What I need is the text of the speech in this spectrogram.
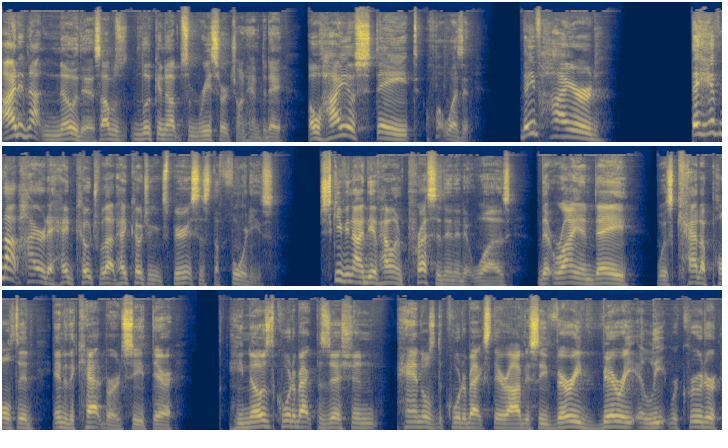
I did not know this. I was looking up some research on him today. Ohio State, what was it? They've hired they have not hired a head coach without head coaching experience since the 40s. Just give you an idea of how unprecedented it was that Ryan Day was catapulted into the catbird seat there. He knows the quarterback position, handles the quarterbacks there, obviously. Very, very elite recruiter.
